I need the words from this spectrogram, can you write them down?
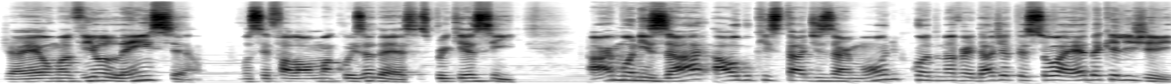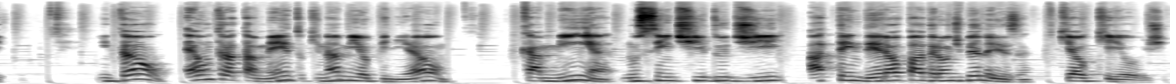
Já é uma violência você falar uma coisa dessas, porque assim, harmonizar algo que está desarmônico quando na verdade a pessoa é daquele jeito. Então, é um tratamento que, na minha opinião, caminha no sentido de atender ao padrão de beleza, que é o que hoje?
